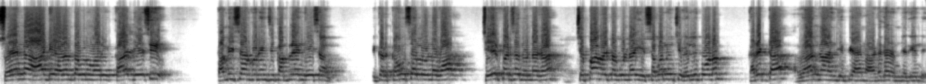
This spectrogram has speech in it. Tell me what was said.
స్వయంగా ఆర్డీ అనంతపురం వారికి కాల్ చేసి కమిషనర్ గురించి కంప్లైంట్ చేశాం. ఇక్కడ కౌన్సిల్ ఉండగా చైర్పర్సన్ ఉండగా చెప్పా పెట్టకుండా ఈ సభ నుంచి వెళ్ళిపోవడం కరెక్టా రాంగా అని చెప్పి ఆయన అడగడం జరిగింది.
